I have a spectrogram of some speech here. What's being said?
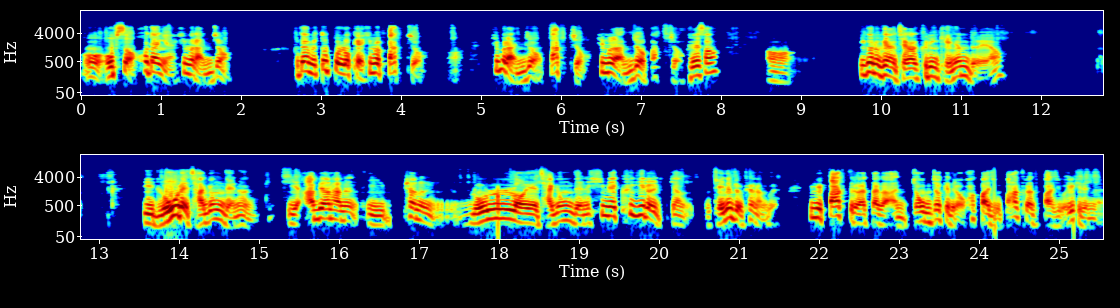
어, 없어. 허당이야. 힘을 안 줘. 그 다음에 또 볼록해. 힘을 빡 줘. 어, 힘을 안 줘. 빡 줘. 힘을 안 줘. 빡 줘. 그래서 어, 이거는 그냥 제가 그린 개념도예요. 이 롤에 작용되는 이 아변하는 이 편은 롤러에 작용되는 힘의 크기를 그냥 개념적으로 표현한 거예요. 힘이 빡 들어갔다가 안, 조금 적게 들어가 확 빠지고 빡 들어갔다 빠지고 이렇게 된다요.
